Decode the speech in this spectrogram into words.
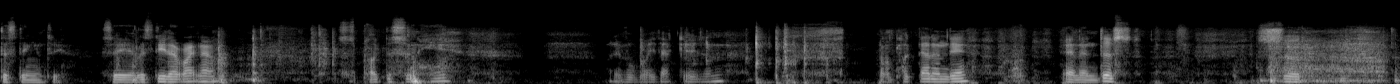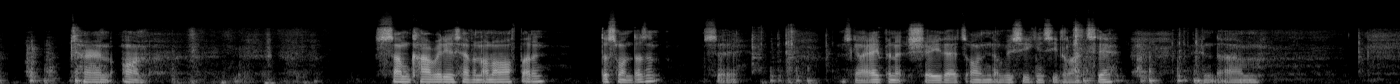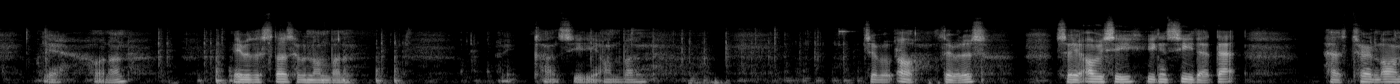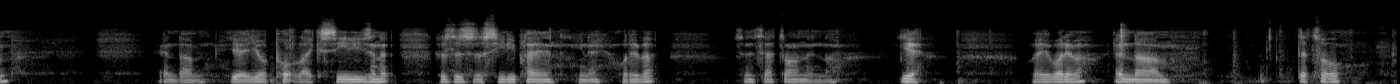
this thing into. So yeah let's do that right now. Let's just plug this in here. Whatever way that goes in Gonna plug that in there. And then this should turn on. Some car radios have an on off button. This one doesn't. So I'm just gonna open it show you that it's on. Obviously you can see the lights there. And um, yeah hold on. Maybe this does have an on button. I can't see the on button. Oh there it is so obviously you can see that that has turned on. And um, yeah you'll put like CDs in it. Because this is a CD player you know whatever. Since that's on and uh, yeah. Whatever. And um, that's all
